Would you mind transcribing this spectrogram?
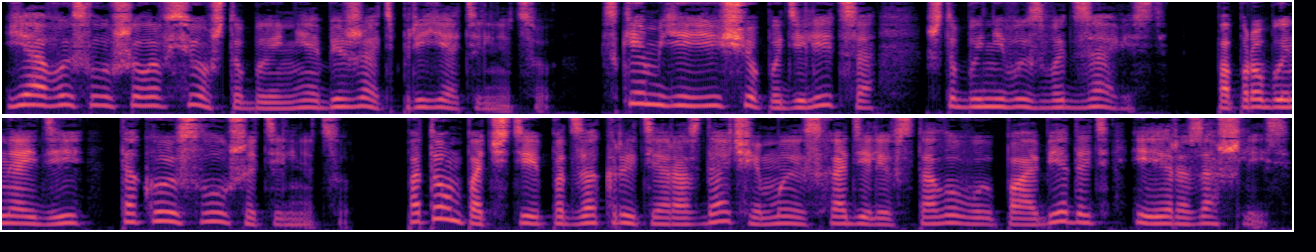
Я выслушала все, чтобы не обижать приятельницу. С кем ей еще поделиться, чтобы не вызвать зависть? Попробуй найди такую слушательницу. Потом, почти под закрытие раздачи, мы сходили в столовую пообедать и разошлись.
